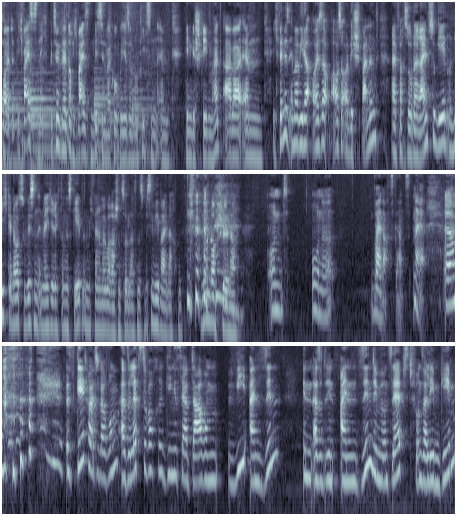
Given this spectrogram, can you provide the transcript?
Es heute? Ich weiß es nicht. Beziehungsweise doch, ich weiß es ein bisschen, weil Coco hier so Notizen ähm, hingeschrieben hat. Aber ähm, ich finde es immer wieder äußer, außerordentlich spannend, einfach so da reinzugehen und nicht genau zu wissen, in welche Richtung es geht und mich dann immer überraschen zu lassen. Das ist ein bisschen wie Weihnachten. Nur noch schöner. und ohne Weihnachtsgans. Naja. Ähm, es geht heute darum, also letzte Woche ging es ja darum, wie ein Sinn, in, also den, einen Sinn, den wir uns selbst für unser Leben geben,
